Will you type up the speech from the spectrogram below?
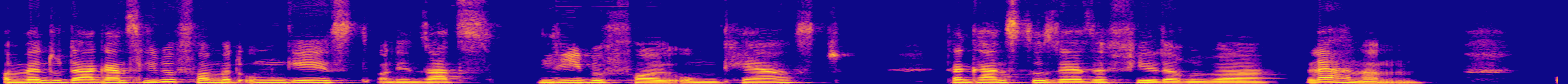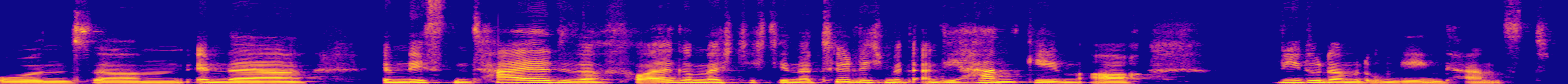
Und wenn du da ganz liebevoll mit umgehst und den Satz liebevoll umkehrst, dann kannst du sehr, sehr viel darüber lernen. Und ähm, in der, im nächsten Teil dieser Folge möchte ich dir natürlich mit an die Hand geben, auch wie du damit umgehen kannst.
